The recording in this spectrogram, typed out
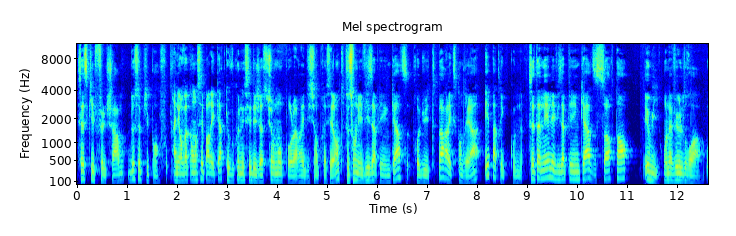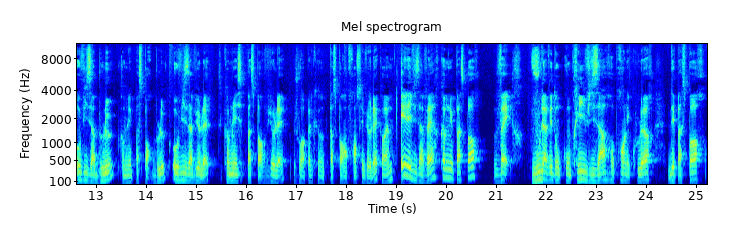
c'est ce qui fait le charme de ce petit point info. Allez, on va commencer par les cartes que vous connaissez déjà sûrement pour leur édition précédente. Ce sont les Visa Playing Cards, produites par Alexandria et Patrick Kuhn. Cette année, les Visa Playing Cards sortent en et oui, on avait eu le droit au visa bleu, comme les passeports bleus, au visa violet, comme les passeports violets. Je vous rappelle que notre passeport en France est violet quand même. Et les visas verts, comme les passeports verts. Vous l'avez donc compris, Visa reprend les couleurs des passeports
